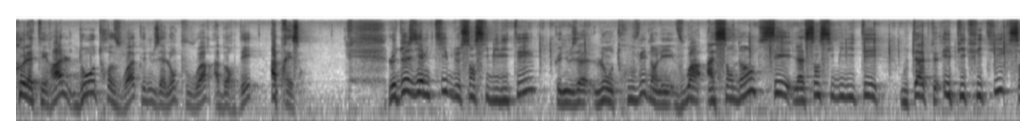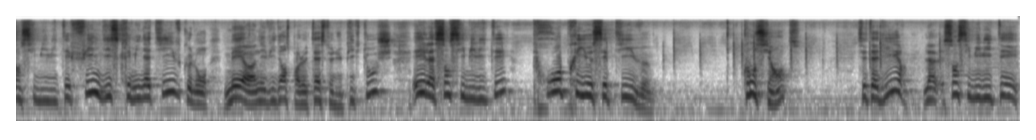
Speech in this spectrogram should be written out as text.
collatérales d'autres voies que nous allons pouvoir aborder à présent. Le deuxième type de sensibilité que nous allons trouver dans les voies ascendantes, c'est la sensibilité ou tact épicritique, sensibilité fine, discriminative, que l'on met en évidence par le test du pic-touche, et la sensibilité proprioceptive consciente, c'est-à-dire la sensibilité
